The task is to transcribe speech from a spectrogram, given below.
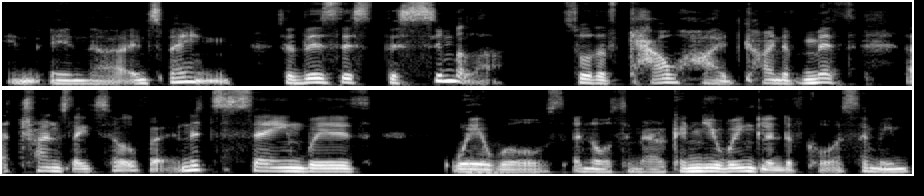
in in uh, in Spain. So there's this this similar sort of cowhide kind of myth that translates over, and it's the same with werewolves in North America, New England, of course. I mean,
